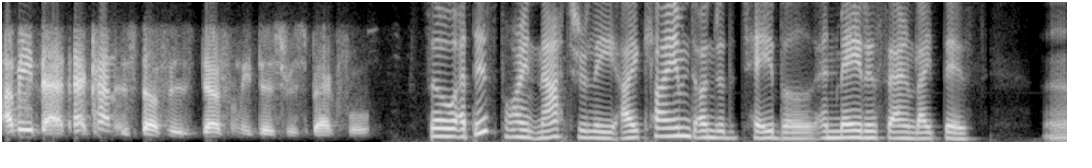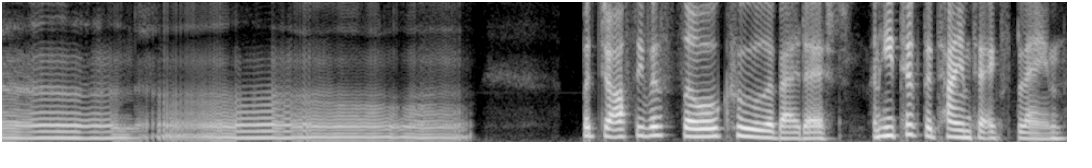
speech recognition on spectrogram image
I mean, that that kind of stuff is definitely disrespectful. So at this point, naturally, I climbed under the table and made a sound like this. Uh, no. But Jossie was so cool about it, and he took the time to explain.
